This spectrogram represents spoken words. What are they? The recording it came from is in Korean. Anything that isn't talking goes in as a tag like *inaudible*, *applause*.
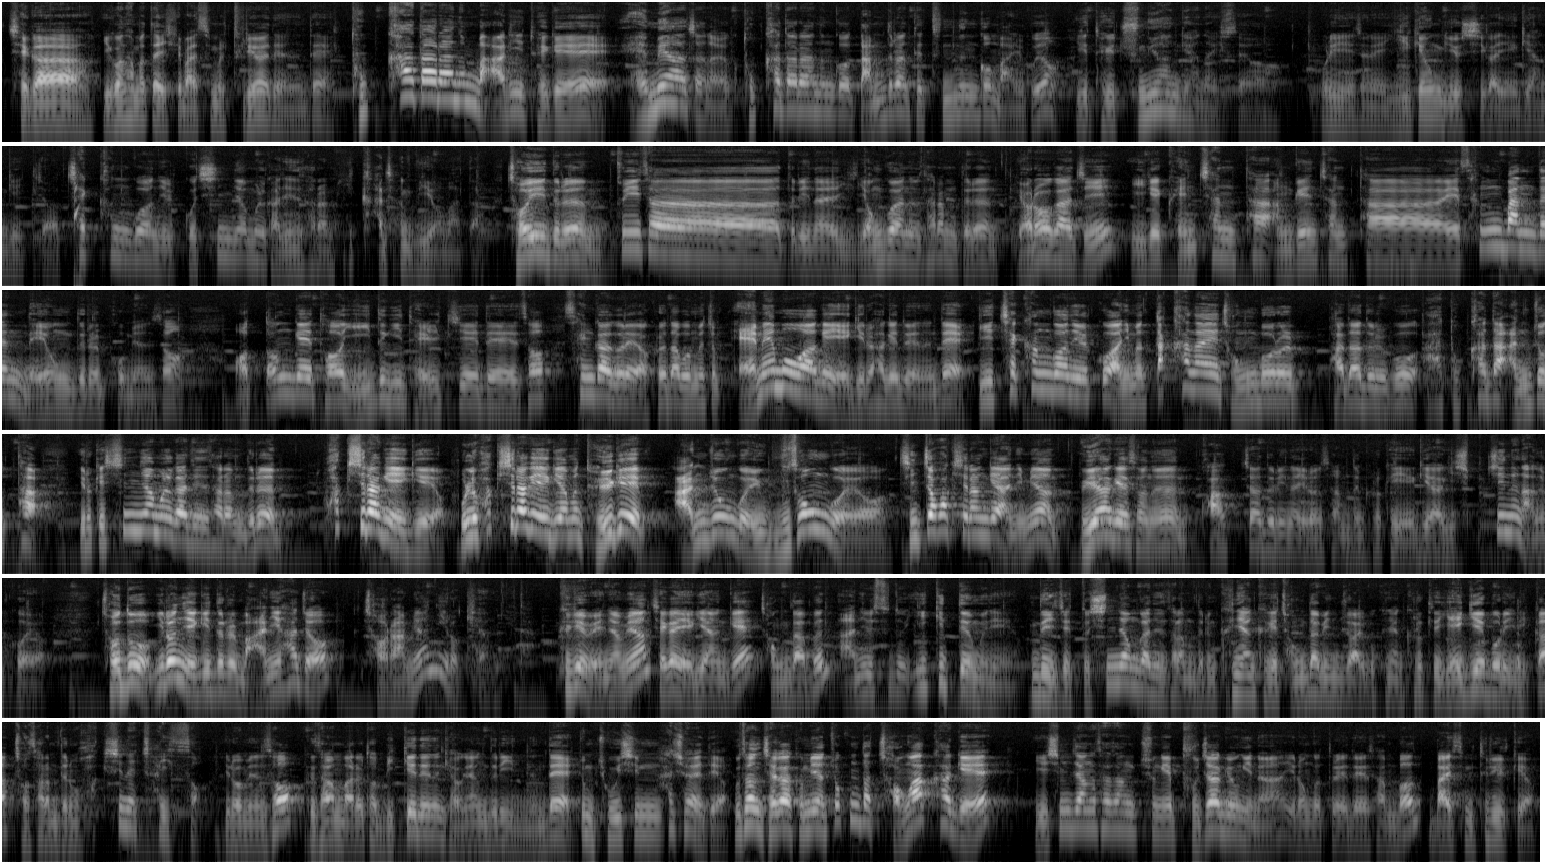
제가 이건 한번 딱 이렇게 말씀을 드려야 되는데 독하다라는 말이 되게 애매하잖아요. 독하다라는 거 남들한테 듣는 거 말고요. 이게 되게 중요한 게 하나 있어요. 우리 예전에 이경규 씨가 얘기한 게 있죠. 책 한 권 읽고 신념을 가진 사람이 *laughs* 가장 위험하다. 저희들은 수의사들이나 연구하는 사람들은 여러 가지 이게 괜찮다, 안 괜찮다의 상반된 내용들을 보면서 어떤 게 더 이득이 될지에 대해서 생각을 해요. 그러다 보면 좀 애매모호하게 얘기를 하게 되는데 이 책 한 권 읽고 아니면 딱 하나의 정보를 받아들고 아 독하다 안 좋다 이렇게 신념을 가진 사람들은 확실하게 얘기해요. 원래 확실하게 얘기하면 되게 안 좋은 거예요. 무서운 거예요. 진짜 확실한 게 아니면 의학에서는 과학자들이나 이런 사람들은 그렇게 얘기하기 쉽지는 않을 거예요. 저도 이런 얘기들을 많이 하죠. 저라면 이렇게 합니다. 그게 왜냐면 제가 얘기한 게 정답은 아닐 수도 있기 때문이에요. 근데 이제 또 신념 가진 사람들은 그냥 그게 정답인 줄 알고 그냥 그렇게 얘기해 버리니까 저 사람들은 확신에 차 있어. 이러면서 그 사람 말을 더 믿게 되는 경향들이 있는데 좀 조심하셔야 돼요. 우선 제가 그러면 조금 더 정확하게 이 심장사상충의 부작용이나 이런 것들에 대해서 한번 말씀드릴게요.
